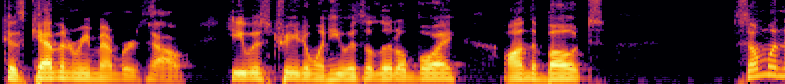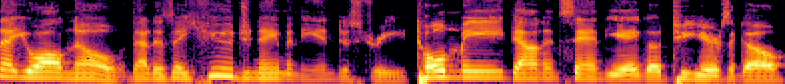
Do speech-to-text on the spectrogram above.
because Kevin remembers how he was treated when he was a little boy on the boats. Someone that you all know that is a huge name in the industry told me down in San Diego two years ago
